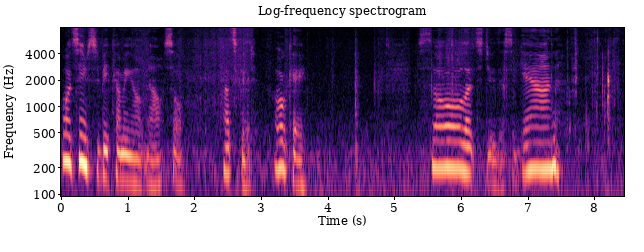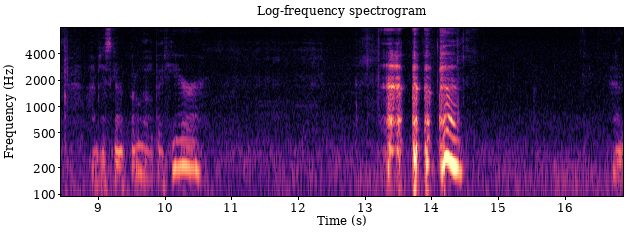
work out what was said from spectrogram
Well, it seems to be coming out now, so that's good. Okay. So let's do this again. I'm just going to put a little bit here. here. And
